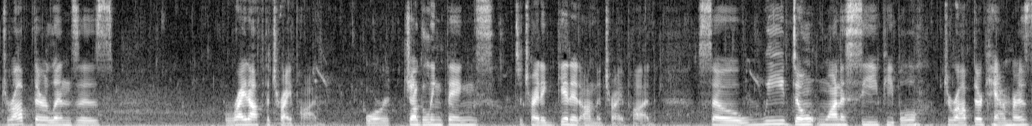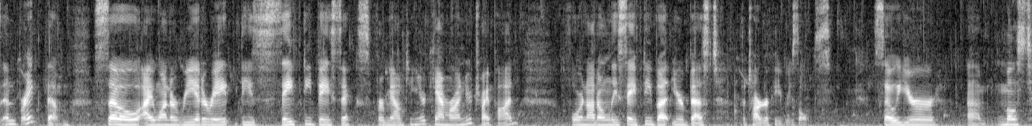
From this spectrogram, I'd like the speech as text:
drop their lenses right off the tripod, or juggling things to try to get it on the tripod. So we don't want to see people drop their cameras and break them. So I want to reiterate these safety basics for mounting your camera on your tripod for not only safety but your best photography results. So your um, most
